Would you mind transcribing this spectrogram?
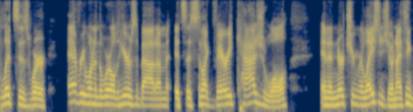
blitzes where everyone in the world hears about them. It's it's like very casual in a nurturing relationship. And I think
